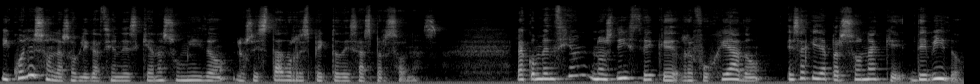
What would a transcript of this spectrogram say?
¿Y cuáles son las obligaciones que han asumido los estados respecto de esas personas? La Convención nos dice que refugiado es aquella persona que, debido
